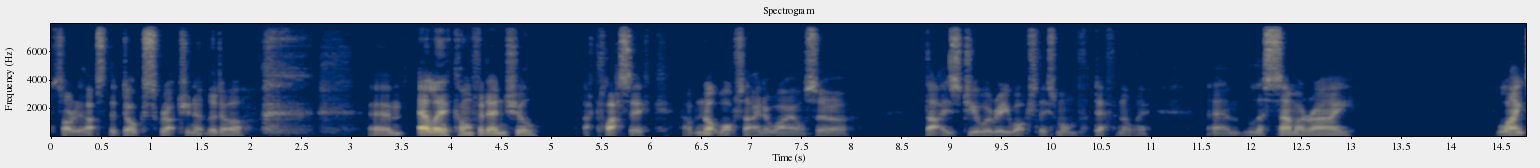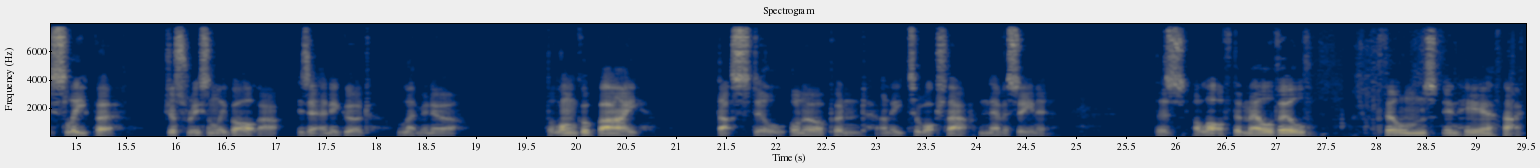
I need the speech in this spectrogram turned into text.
Sorry, that's the dog scratching at the door. um, LA Confidential, a classic. I've not watched that in a while, so that is due a rewatch this month, definitely. Um, Le Samouraï, Light Sleeper, just recently bought that. Is it any good? Let me know. The Long Goodbye, that's still unopened. I need to watch that. Never seen it. There's a lot of the Melville films in here that are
